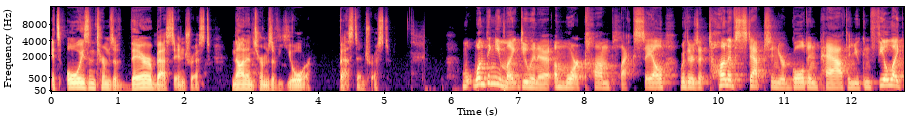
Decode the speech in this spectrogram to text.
It's always in terms of their best interest, not in terms of your best interest. One thing you might do in a, a, more complex sale where there's a ton of steps in your golden path and you can feel like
